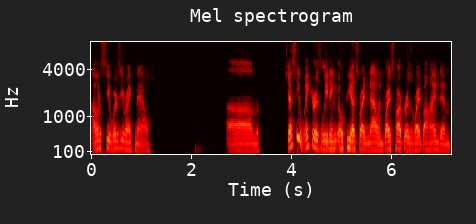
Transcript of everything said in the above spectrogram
I want to see where does he rank now. Um, Jesse Winker is leading OPS right now, and Bryce Harper is right behind him.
